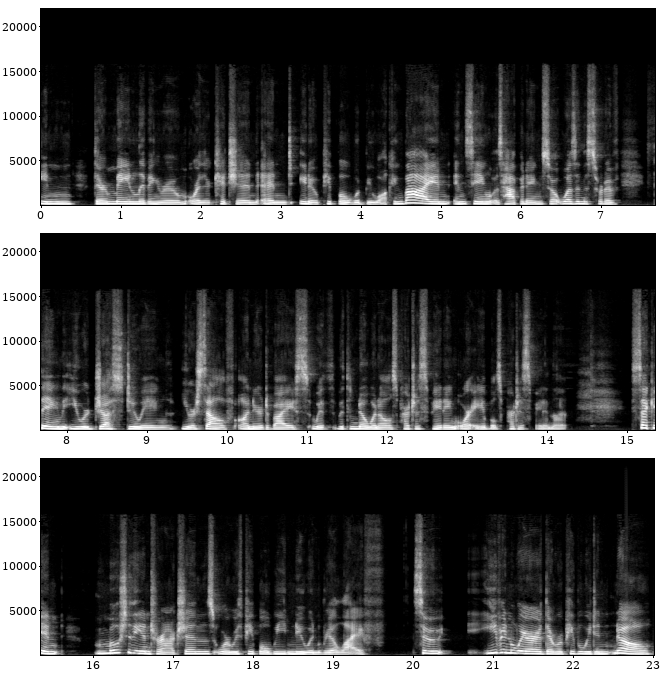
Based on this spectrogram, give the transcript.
in their main living room or their kitchen, and you know, people would be walking by and, and seeing what was happening. So it wasn't this sort of thing that you were just doing yourself on your device with with no one else participating or able to participate in that. Second, most of the interactions were with people we knew in real life. So even where there were people we didn't know,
